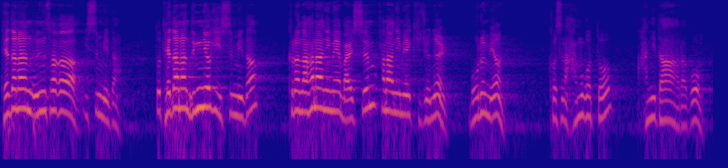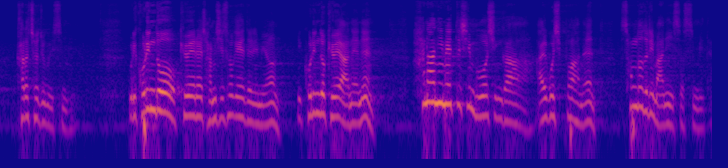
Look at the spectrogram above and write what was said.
대단한 은사가 있습니다. 또 대단한 능력이 있습니다. 그러나 하나님의 말씀, 하나님의 기준을 모르면 그것은 아무것도 아니다라고 가르쳐 주고 있습니다. 우리 고린도 교회를 잠시 소개해 드리면 이 고린도 교회 안에는 하나님의 뜻이 무엇인가 알고 싶어 하는 성도들이 많이 있었습니다.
